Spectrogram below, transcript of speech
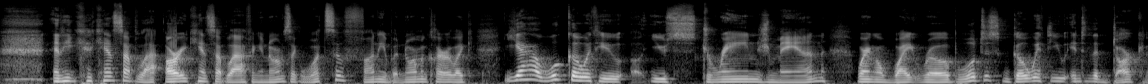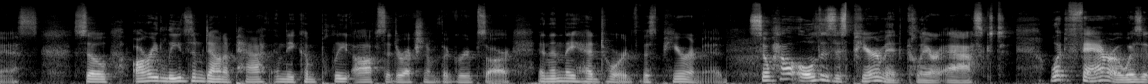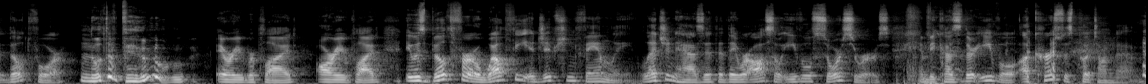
And he can't stop. La- Ari can't stop laughing, and Norm's like, "What's so funny?" But Norm and Claire are like, "Yeah, we'll go with you, uh, you strange man wearing a white robe. We'll just go with you into the darkness." So Ari leads them down a path in the complete opposite direction of the groups are, and then they head towards this pyramid. so how old is this pyramid? Claire asked. What pharaoh was it built for? Not a pharaoh. Ari replied. Ari replied, It was built for a wealthy Egyptian family. Legend has it that they were also evil sorcerers, and because they're evil, a curse was put on them.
